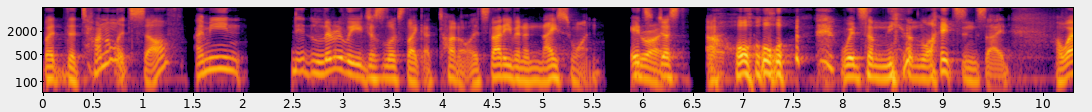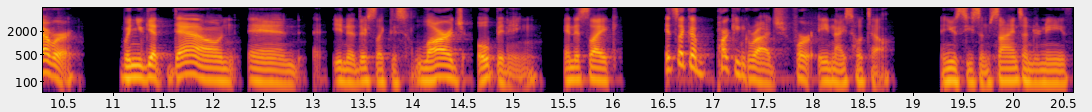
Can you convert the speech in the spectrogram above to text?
But the tunnel itself, I mean, it literally just looks like a tunnel. It's not even a nice one. It's Right, just a right. hole with some neon lights inside. However, when you get down and you know there's like this large opening and it's like it's like a parking garage for a nice hotel and you see some signs underneath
